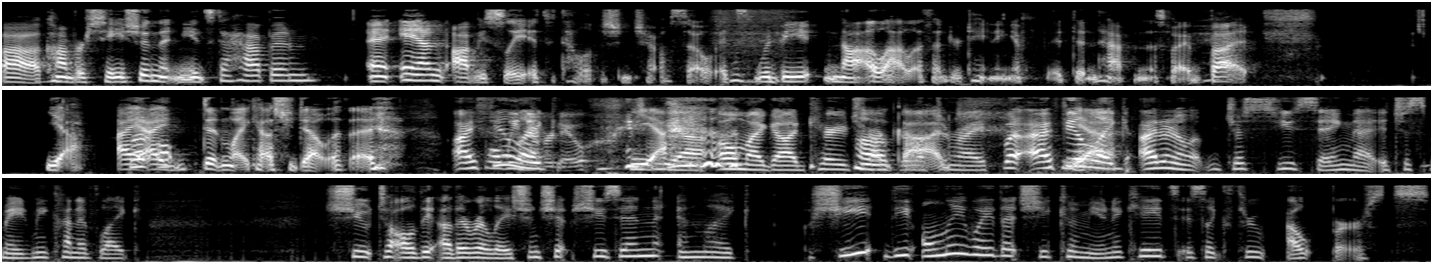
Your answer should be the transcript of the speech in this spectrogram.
uh, conversation that needs to happen. And, and obviously, it's a television show, so it would be not a lot less entertaining if it didn't happen this way. But yeah, I, But, I oh- didn't like how she dealt with it. I feel well we like never Yeah. yeah. Oh my God, Carrie Trucker left God. and right. But I feel Yeah. like I don't know. Just you saying that, it just made me kind of like shoot to all the other relationships she's in, and like she, the only way that she communicates is like through outbursts.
